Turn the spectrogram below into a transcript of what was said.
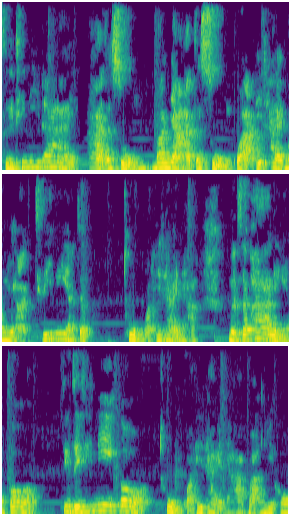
ซื้อที่นี่ได้อาจจะสูงบางอย่างอาจจะสูงกว่าที่ไทยบางอย่างที่นี่อาจจะ ถูกกว่าที่ไทยนะคะ เหมือนเสื้อผ้าอะไรเงี้ยก็จริงๆที่นี่ก็ถูกกว่าที่ไทยนะคะ บางยี่ห้อ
